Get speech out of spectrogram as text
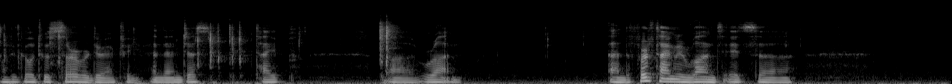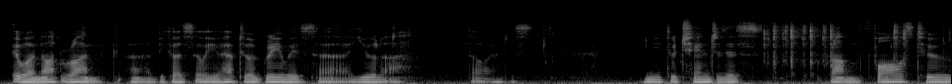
want to go to server directory and then just type uh, run. And the first time it runs it's uh, it will not run uh, because so you have to agree with uh, EULA. So I just you need to change this from false to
